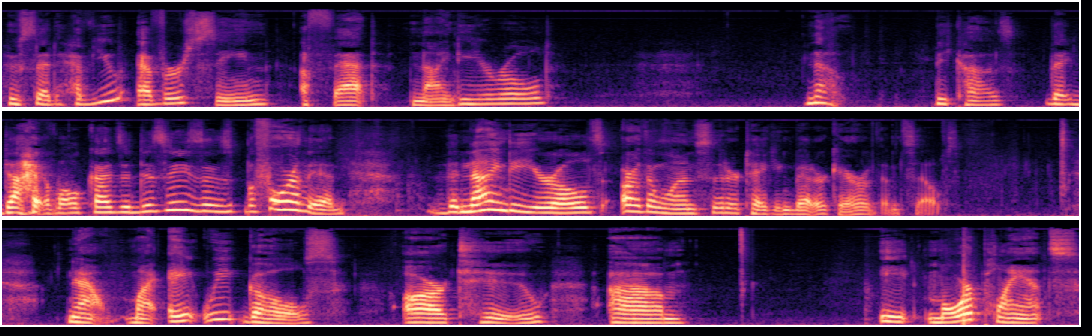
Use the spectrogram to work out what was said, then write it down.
who said, Have you ever seen a fat 90 year old? No, because they die of all kinds of diseases before then. The 90 year olds are the ones that are taking better care of themselves. Now, my eight week goals are to um, eat more plants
